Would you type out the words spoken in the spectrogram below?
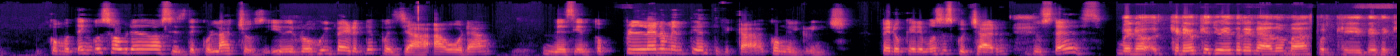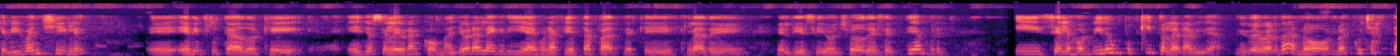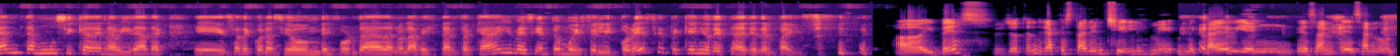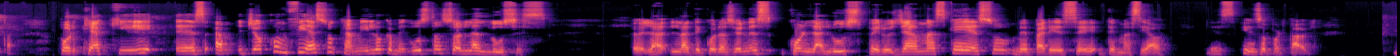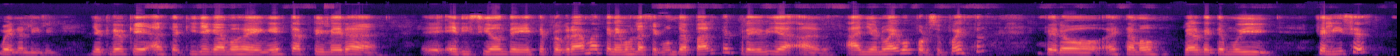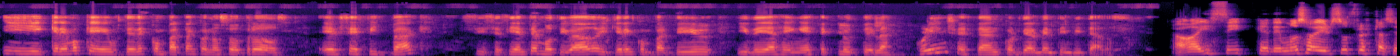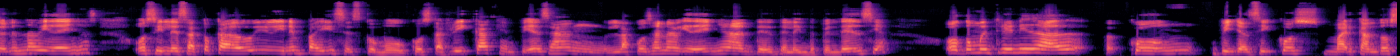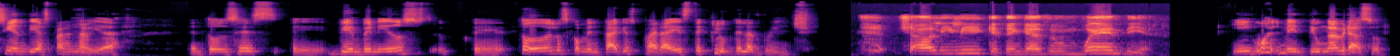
como tengo sobredosis de colachos y de rojo y verde, pues ya ahora me siento plenamente identificada con el Grinch. Pero queremos escuchar de ustedes. Bueno, creo que yo he drenado más porque desde que vivo en Chile eh, he disfrutado que ellos celebran con mayor alegría, es una fiesta patria que es la de el 18 de septiembre. Y se les olvida un poquito la Navidad. Y de verdad, no, no escuchas tanta música de Navidad, eh, esa decoración desbordada, no la ves tanto acá y me siento muy feliz por ese pequeño detalle del país. Ay, ves, yo tendría que estar en Chile, me, cae bien esa, esa nota, porque aquí es, yo confieso que a mí lo que me gustan son las luces. Eh, las decoraciones con la luz, pero ya más que eso me parece demasiado. Es insoportable. Bueno, Lili, yo creo que hasta aquí llegamos en esta primera eh, edición de este programa. Tenemos la segunda parte previa al año nuevo, por supuesto, pero estamos realmente muy felices y queremos que ustedes compartan con nosotros ese feedback. Si se sienten motivados y quieren compartir ideas en este club de las Grinch, están cordialmente invitados. Ay, sí, queremos oír sus frustraciones navideñas o si les ha tocado vivir en países como Costa Rica, que empiezan la cosa navideña desde la independencia, o como en Trinidad, con villancicos marcando 100 días para Navidad. Entonces, eh, bienvenidos eh, todos los comentarios para este Club de las Grinch. Chao Lili, que tengas un buen día. Igualmente, un abrazo.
